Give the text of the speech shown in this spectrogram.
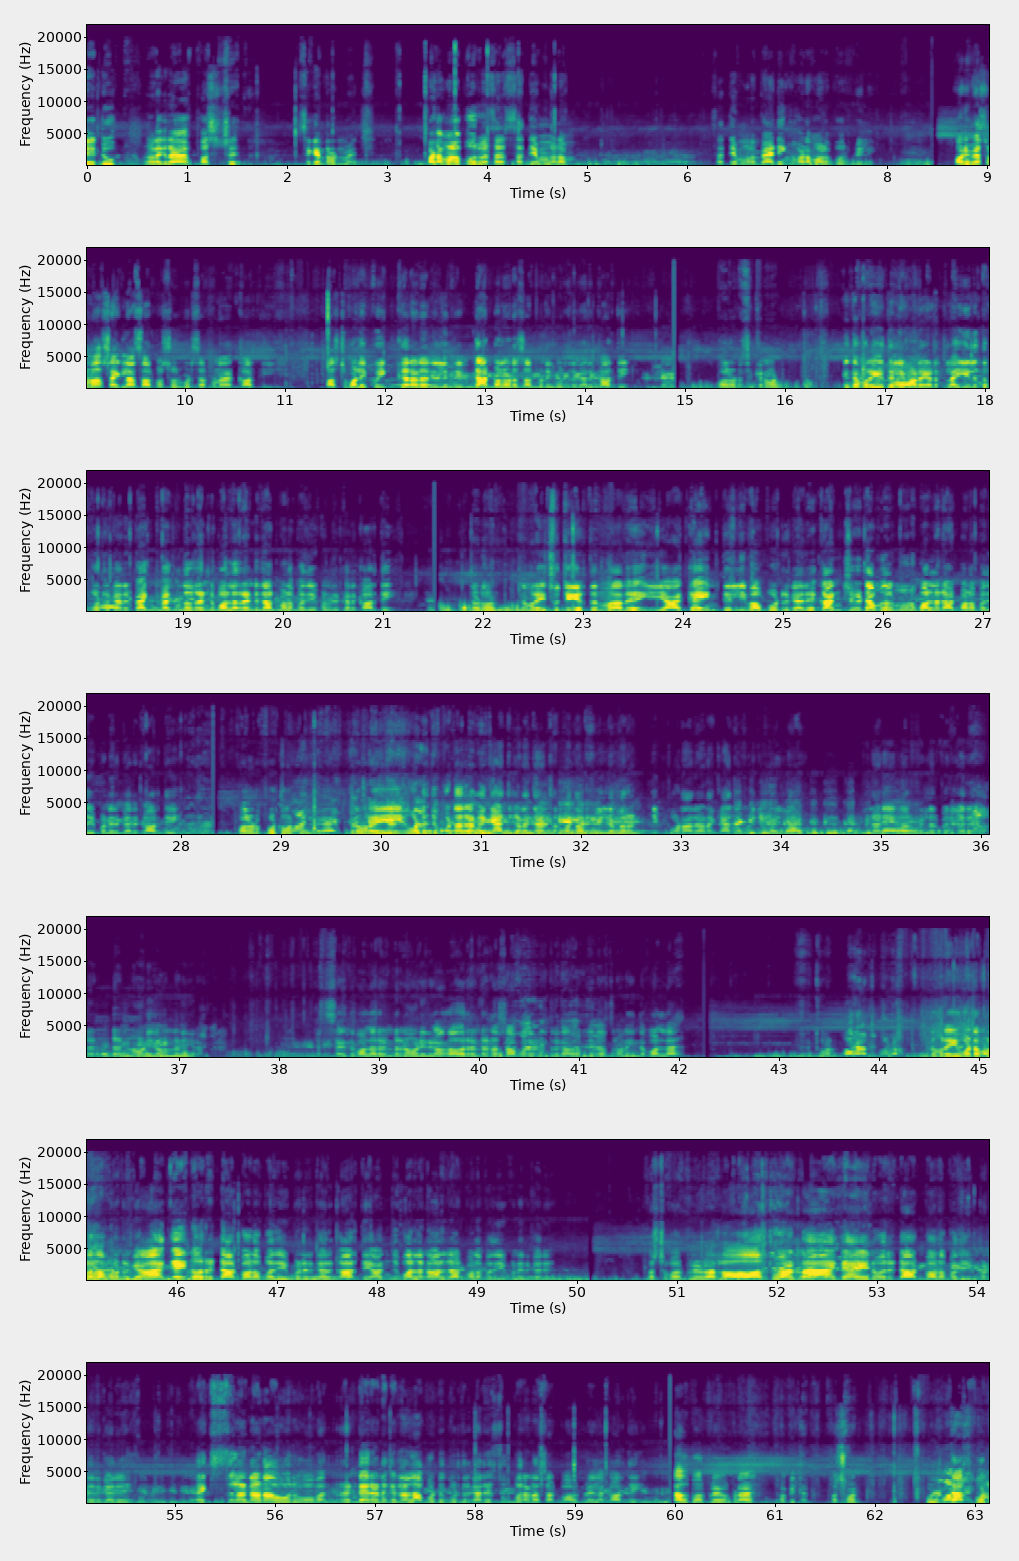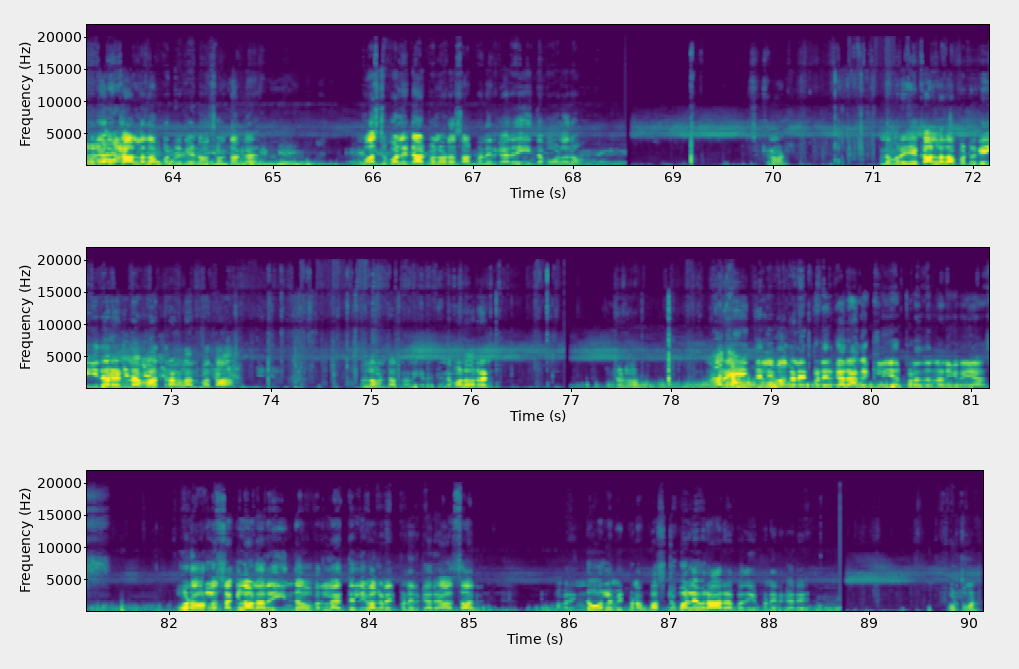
டே two நடக்கிற first second round match Vadamalappur versus Sathyamangalam. Sathyamangalam batting Vadamalappur fielding Mani பேசணும் ஸ்ட்ரைக்கில் sir first ஒரு போட்டு ஸ்டார்ட் பண்ண கார்த்தி. ஃபர்ஸ்ட் பாலே குயிக்கரான டெலிவரி டாட் பாலோட ஸ்டார்ட் பண்ணி கொடுத்துருக்காரு கார்த்தி. பாலோட செகண்ட் ஒன் இந்த முறையை தெளிவான இடத்துல இழுத்து போட்டிருக்காரு. பேக் டு பேக் முதல் ரெண்டு பாலில் ரெண்டு டாட் பாலை பதிவு பண்ணிருக்காரு கார்த்தி. தேர்ட் ஒன் இந்த முறை சுத்திகரித்திருந்தாரு. அகைன் தெளிவாக போட்டிருக்காரு. கன்ச்சு விட்டா முதல் மூணு பாலில் டாட் பாலை பதிவு பண்ணியிருக்காரு கார்த்தி. பாலோட ஃபோர்த் ஒன் இந்த முறை உடச்சு போட்டாரு. அங்கே கேட்சுக்கான சான்ஸ் பார்த்தா ஃபீல்டை மிரட்டி போனாரு. ஆனால் கேட்ச் பிடிக்க முடியல பின்னாடி இன்னொரு ஃபீல்டர் போயிருக்காரு. ரெண்டு ரன் ஓடிக்கலாம்னு நினைக்கிறேன். இந்த பால்ல ரெண்டு ரன் ஓடி இருக்காங்க ஒரு ரெண்டு ரன் ஸ்டாப் பண்ணி கொடுத்துருக்காங்க அப்படின்னு தான் சொல்லணும். இந்த பால்ல இந்த முறை உடம்புல தான் போட்டிருக்கு. அகைன் ஒரு டாட் பாலை பதிவு பண்ணியிருக்காரு கார்த்தி அஞ்சு பால்ல நாலு டாட் பாலை பதிவு பண்ணியிருக்காரு ஃபர்ஸ்ட் பால் பிளேயோட லாஸ்ட் ஒன் அகைன் ஒரு டாட் பாலை பதிவு பண்ணியிருக்காரு எக்ஸலண்டான ஒரு ஓவர் ரெண்டே ரனுக்கு நல்லா போட்டு கொடுத்துருக்காரு. சூப்பரான ஸ்டார்ட் பவர் பிளேல கார்த்தி. ரெண்டாவது பவர் பிளே கூட Babithan first one full toss போட்டிருக்காரு. காலில் தான் போட்டிருக்கு. நோ சொல்லிட்டாங்க. ஃபர்ஸ்ட் பாலே டாட் பாலோட ஸ்டார்ட் பண்ணியிருக்காரு இந்த பவுலரும் செகண்ட் ஒன் இந்த முறையும் காலில் தான் போட்டிருக்கு. இதை ரெண்டா மாத்துறாங்களான்னு பார்த்தா உள்ள வந்துட்டார்னு நினைக்கிறேன். இந்த பால் ஒரு ரன் தேர்ட் ஒன் முறை தெளிவாக கனெக்ட் பண்ணியிருக்காரு. அங்கே கிளியர் பண்ணதுன்னு நினைக்கிறேன். யாஸ் போன ஓவரில் ஸ்ட்ரகிள் ஆனார். இந்த ஓவரில் தெளிவாக கனெக்ட் பண்ணியிருக்காரு அசார் அவர் இந்த ஓவரில் மீட் பண்ண ஃபஸ்ட்டு பாலே ஒரு ஆறாக பதிவு பண்ணியிருக்காரு ஃபோர்த் ஒன்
